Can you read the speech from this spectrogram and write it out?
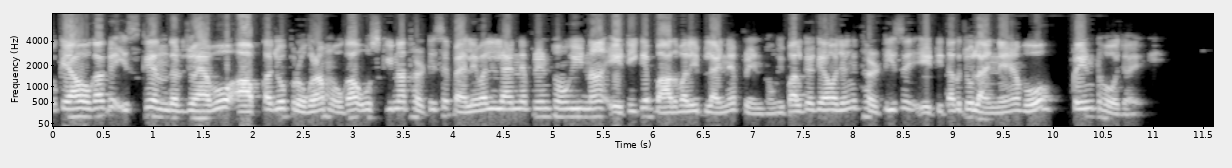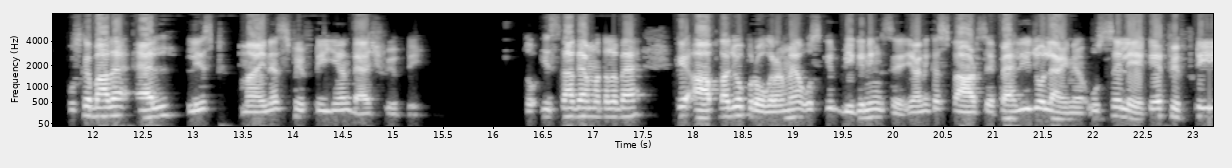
तो क्या होगा कि इसके अंदर जो है वो आपका जो प्रोग्राम होगा, उसकी ना थर्टी से पहले वाली लाइनें प्रिंट होंगी, ना एटी के बाद वाली लाइनें प्रिंट होंगी। बल्कि क्या हो जाएँगी थर्टी से एटी तक जो लाइनें हैं वो प्रिंट हो जाएगी। उसके बाद है एल लिस्ट माइनस फिफ्टी या डैश फिफ्टी। तो इसका क्या मतलब है कि आपका जो प्रोग्राम है उसकी बिगिनिंग से, यानी कि स्टार्ट से, पहली जो लाइन है, उससे लेके 50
